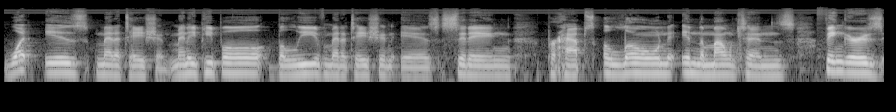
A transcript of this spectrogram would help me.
what is meditation. Many people believe meditation is sitting perhaps alone in the mountains, fingers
